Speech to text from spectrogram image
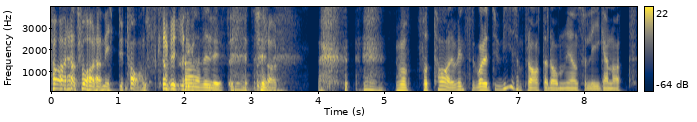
för att vara 90-tal ska vi lägga Ja, precis. såklart. Men På tal, jag vet inte, var det vi som pratade om Jönssonligan och att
